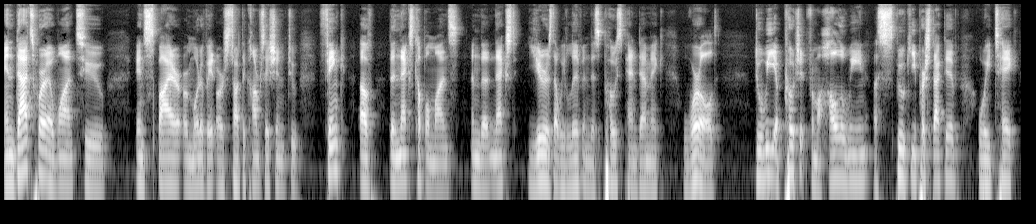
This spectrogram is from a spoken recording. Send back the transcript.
And that's where I want to inspire or motivate or start the conversation to think of the next couple months and the next years that we live in this post pandemic world. Do we approach it from a Halloween, a spooky perspective, we take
